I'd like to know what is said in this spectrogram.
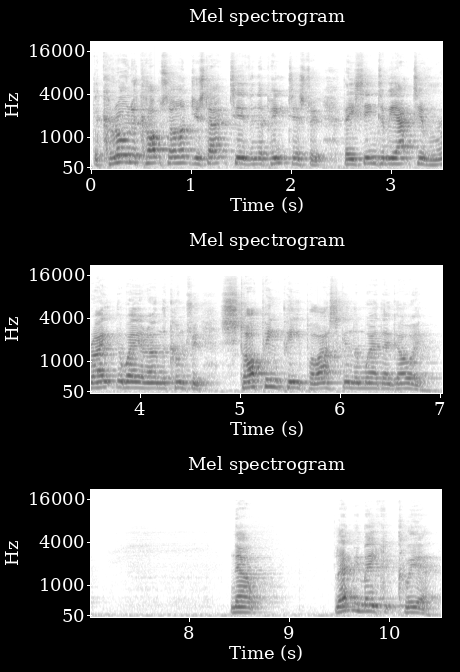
The corona cops aren't just active in the Peak District. They seem to be active right the way around the country, stopping people, asking them where they're going. Now, let me make it clear,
